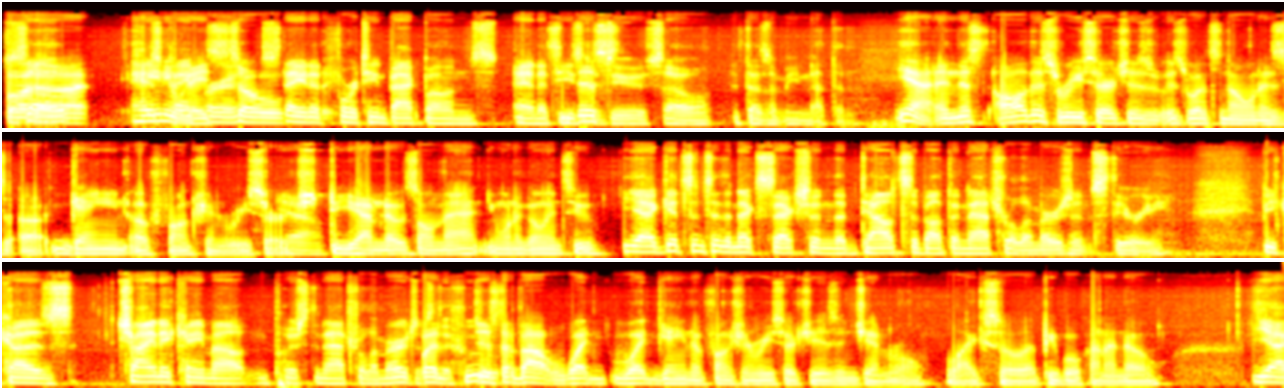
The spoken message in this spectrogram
But So, uh, His anyways, paper so stated 14 backbones, and it's easy This- to do, so it doesn't mean nothing. yeah, and this all this research is is what's known as uh, gain of function research. Yeah. Do you have notes on that you want to go into? Yeah, it gets into the next section, the doubts about the natural emergence theory, because China came out and pushed the natural emergence. But just about what what gain of function research is in general, like so that people kind of know. Yeah,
